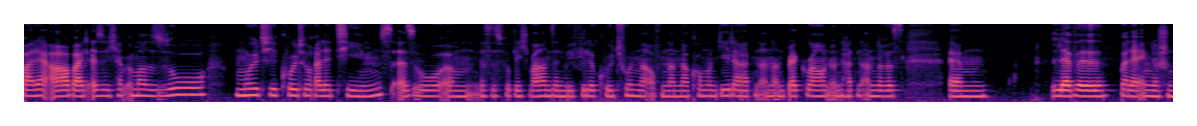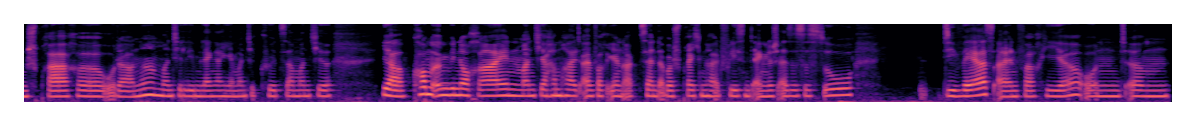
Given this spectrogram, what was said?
bei der Arbeit, also ich habe immer so multikulturelle Teams. Also ähm, das ist wirklich Wahnsinn, wie viele Kulturen da aufeinander kommen und jeder hat einen anderen Background und hat ein anderes ähm, Level bei der englischen Sprache oder ne, manche leben länger hier, manche kürzer, manche ja, kommen irgendwie noch rein, manche haben halt einfach ihren Akzent, aber sprechen halt fließend Englisch. Also es ist so divers einfach hier und ähm,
